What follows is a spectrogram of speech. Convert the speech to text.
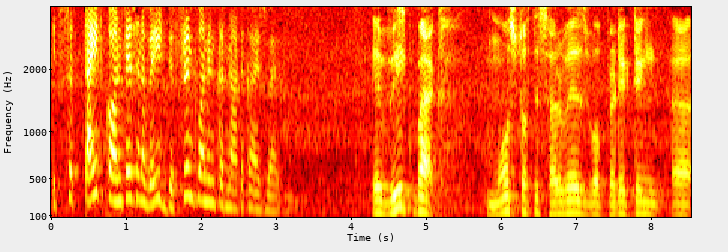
It's a tight contest and a very different one in Karnataka as well. A week back, most of the surveys were predicting uh,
